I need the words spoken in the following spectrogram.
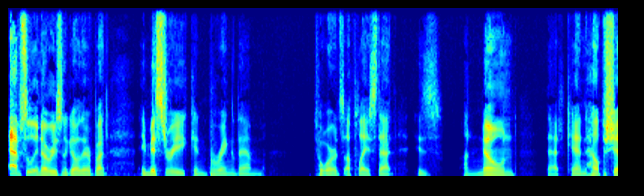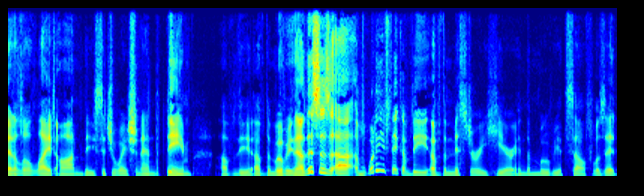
absolutely no reason to go there but a mystery can bring them towards a place that is unknown that can help shed a little light on the situation and the theme of the of the movie. Now, this is uh, what do you think of the of the mystery here in the movie itself? Was it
